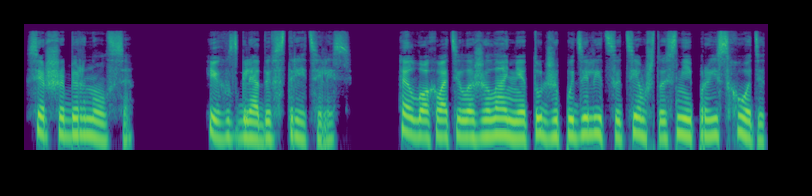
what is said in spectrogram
Серж обернулся. Их взгляды встретились. Эллу охватило желание тут же поделиться тем, что с ней происходит.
